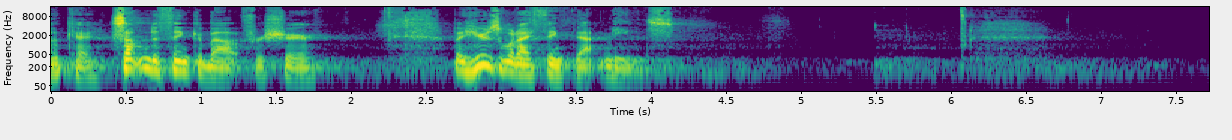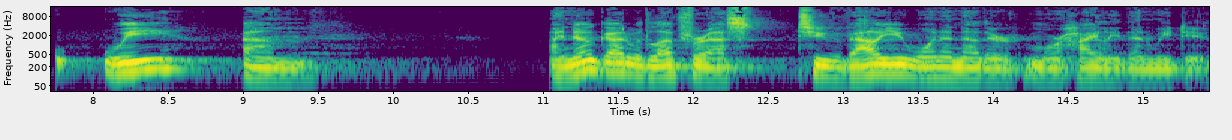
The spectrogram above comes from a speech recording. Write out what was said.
okay. Something to think about for sure. But here's what I think that means. We, um, I know God would love for us to value one another more highly than we do.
